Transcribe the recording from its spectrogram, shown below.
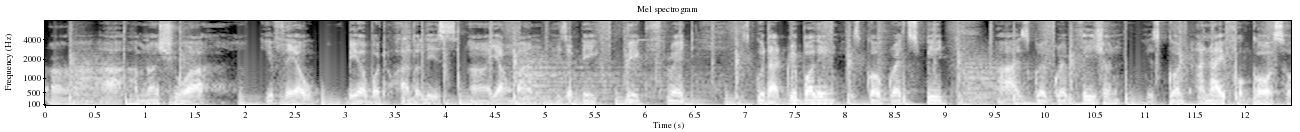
Uh, I'm not sure if they'll be able to handle this uh, young man. He's a big, big threat. He's good at dribbling. He's got great speed. Uh, he's got great vision. He's got an eye for goal. So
